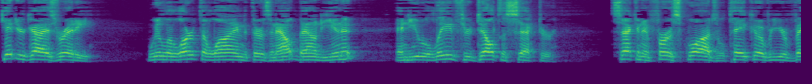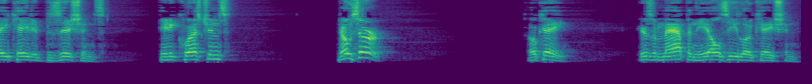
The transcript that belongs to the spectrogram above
Get your guys ready. We'll alert the line that there's an outbound unit, and you will leave through Delta Sector. Second and first squads will take over your vacated positions. Any questions? No, sir. Okay, here's a map and the LZ location.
